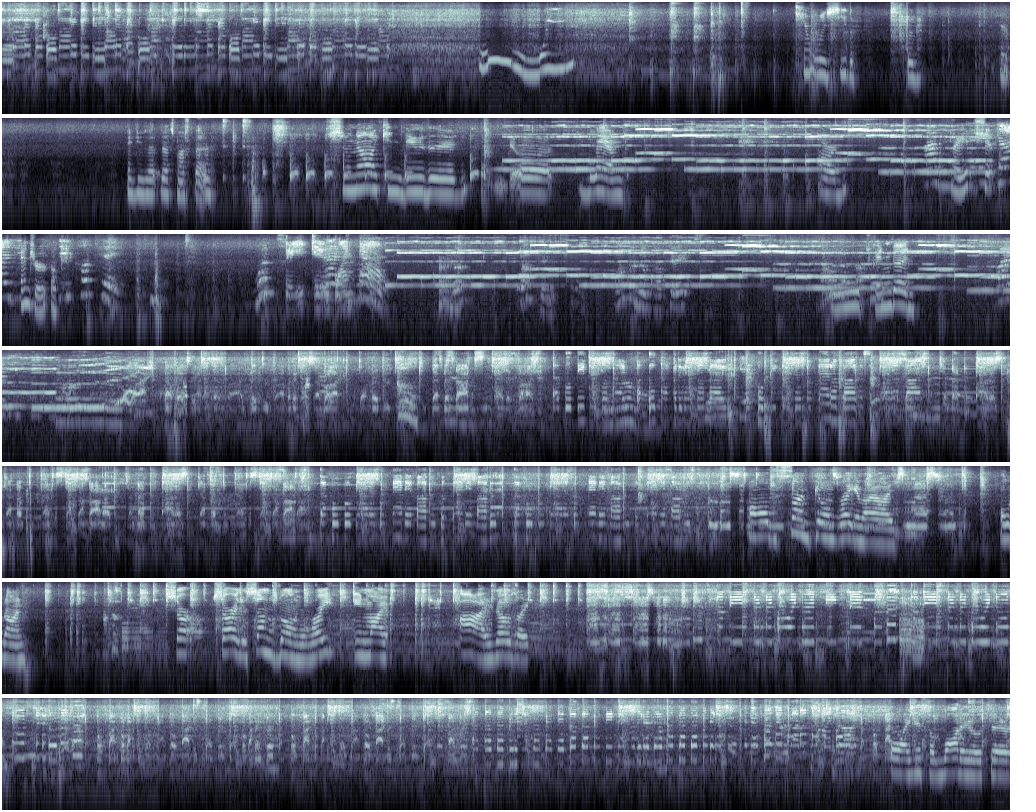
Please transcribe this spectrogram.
I'm see the the here. I do that. That's much better. So now I can do the uh, Blammed hard. I hit shift enter. Okay. Three, two, one, go. Good. Oh, the sun's going right in my eyes. Hold on. Sorry, sorry, the sun was going right in my eyes. I was like, oh, I missed a lot of notes there.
